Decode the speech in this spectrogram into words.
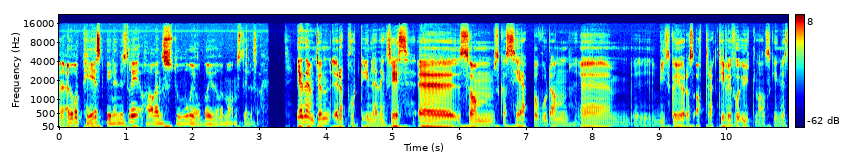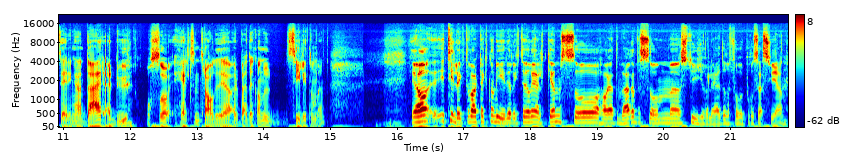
Men europeisk bilindustri har en stor jobb å gjøre med å omstille seg. Jeg nevnte jo en rapport innledningsvis eh, som skal se på hvordan eh, vi skal gjøre oss attraktive for utenlandske investeringer. Der er du også helt sentral i det arbeidet. Kan du si litt om den? Ja, I tillegg til å være teknologidirektør i Elkem, så har jeg et verv som styreleder for Prosess21.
